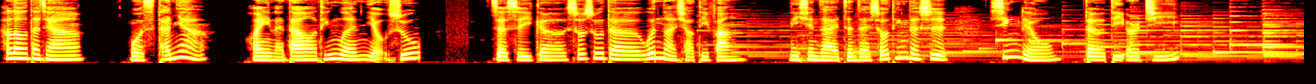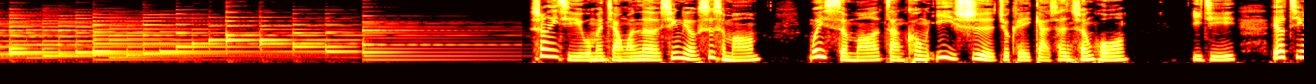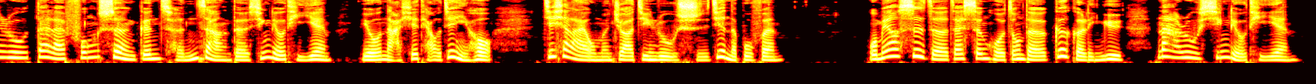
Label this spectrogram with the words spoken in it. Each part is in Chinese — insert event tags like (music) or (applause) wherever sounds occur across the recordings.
Hello，大家，我是 Tanya，欢迎来到听闻有书。这是一个说书的温暖小地方。你现在正在收听的是《心流》的第二集。上一集我们讲完了心流是什么，为什么掌控意识就可以改善生活，以及要进入带来丰盛跟成长的心流体验。有哪些条件？以后，接下来我们就要进入实践的部分。我们要试着在生活中的各个领域纳入心流体验。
